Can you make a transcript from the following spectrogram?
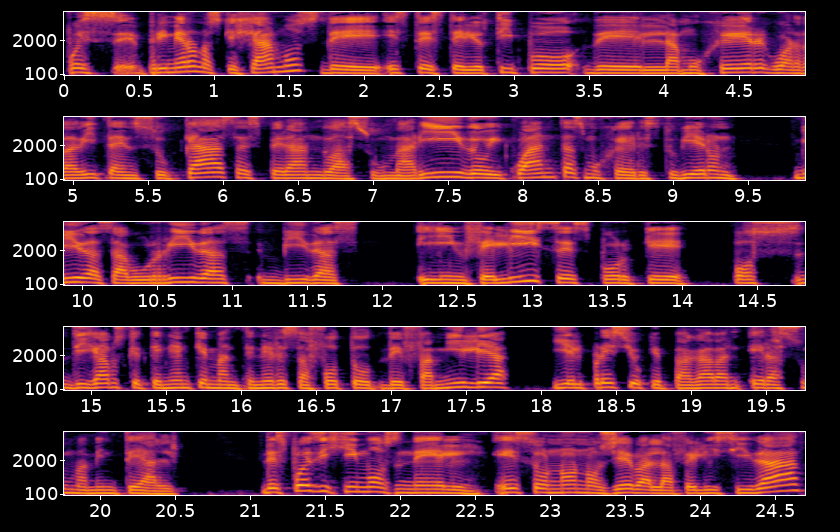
pues eh, primero nos quejamos de este estereotipo de la mujer guardadita en su casa esperando a su marido y cuántas mujeres tuvieron vidas aburridas, vidas infelices porque pues digamos que tenían que mantener esa foto de familia y el precio que pagaban era sumamente alto. Después dijimos, Nel, eso no nos lleva a la felicidad,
